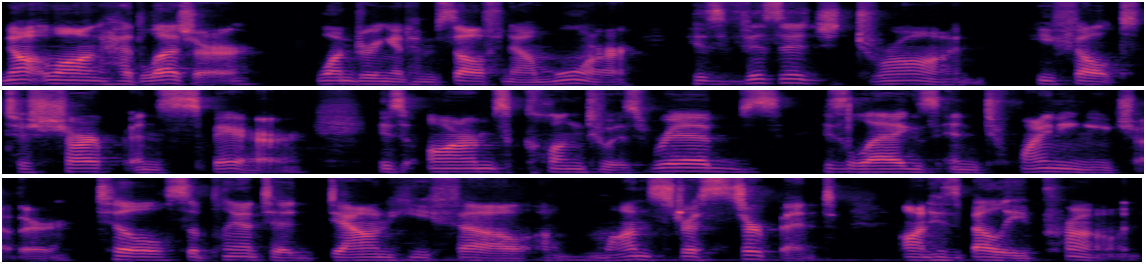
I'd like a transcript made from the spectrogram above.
not long had leisure, wondering at himself now more, his visage drawn, he felt to sharp and spare, his arms clung to his ribs, his legs entwining each other, till supplanted down he fell, a monstrous serpent, on his belly prone.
